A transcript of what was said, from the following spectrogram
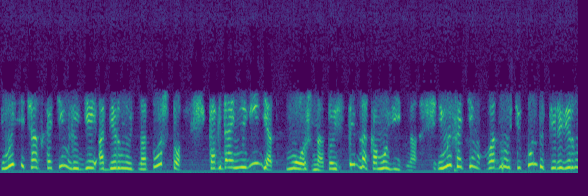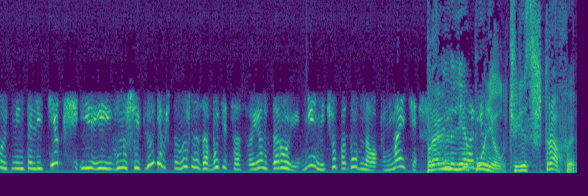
И мы сейчас хотим людей обернуть на то, что когда не видят, можно, то есть стыдно, кому видно. И мы хотим в одну секунду перевернуть менталитет и, и внушить внушить людям, что нужно заботиться о своем здоровье. Не, ничего подобного, понимаете? Правильно ли человек... я понял? Через штрафы?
